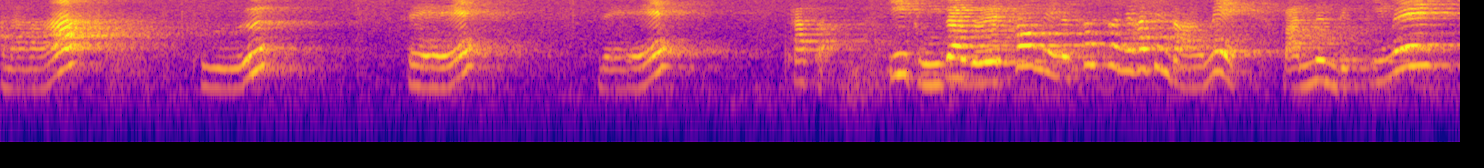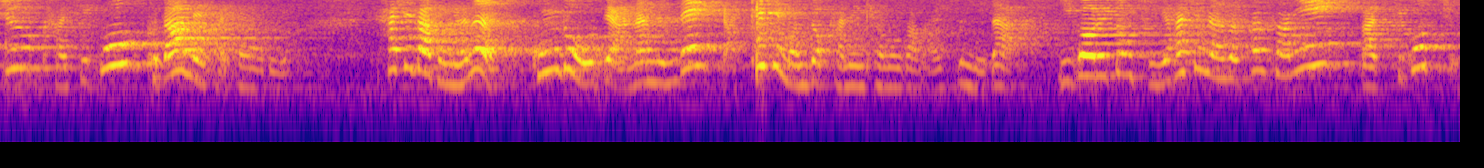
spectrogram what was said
하나, 둘, 셋, 넷, 다섯. 이 동작을 처음에는 천천히 하신 다음에 맞는 느낌을 쭉 가시고 그 다음에 가셔야 돼요. 하시다 보면은 공도 오지 않았는데 라켓이 먼저 가는 경우가 많습니다. 이거를 좀 주의하시면서 천천히 마치고 쭉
